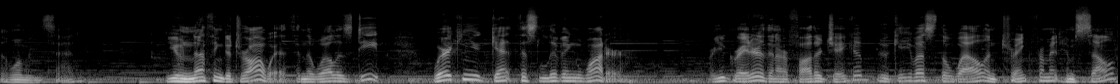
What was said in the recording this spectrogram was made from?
the woman said, You have nothing to draw with, and the well is deep. Where can you get this living water? Are you greater than our father Jacob, who gave us the well and drank from it himself,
